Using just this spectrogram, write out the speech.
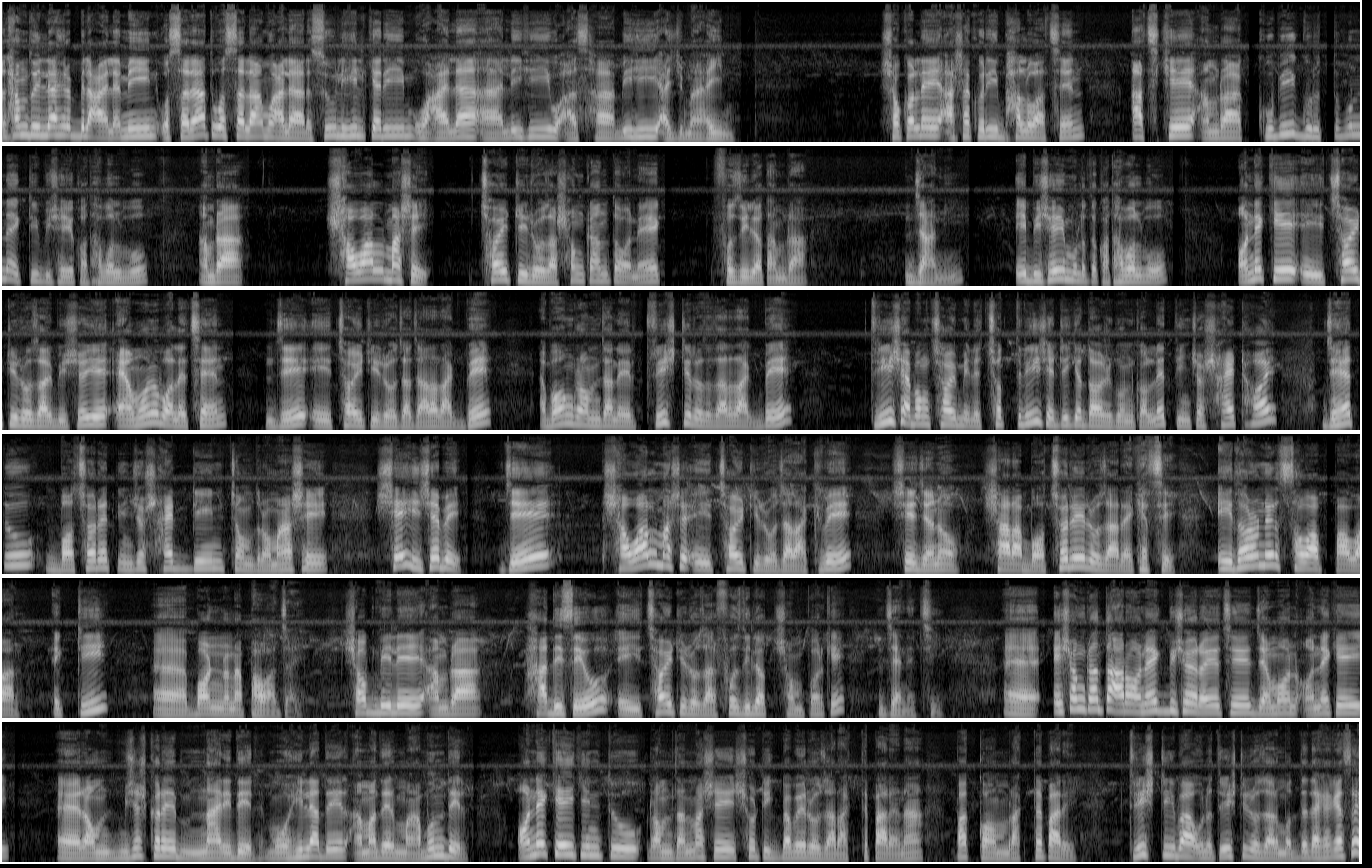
আলহামদুলিল্লাহ রবিল আলমিন ওসালাত ওসালাম আলা রসুলহিল করিম ও আলা আলিহি ও আসহাবিহি আজমাইন। সকলে আশা করি ভালো আছেন। আজকে আমরা খুবই গুরুত্বপূর্ণ একটি বিষয়ে কথা বলব। আমরা সওয়াল মাসে ছয়টি রোজা সংক্রান্ত অনেক ফজিলত আমরা জানি। এই বিষয়ে মূলত কথা বলব। অনেকে এই ছয়টি রোজার বিষয়ে এমনও বলেছেন যে এই ছয়টি রোজা যারা রাখবে এবং রমজানের ত্রিশটি রোজা যারা রাখবে, ত্রিশ এবং ছয় মিলে ছত্রিশ, এটিকে দশ গুণ করলে তিনশো ষাট হয়। যেহেতু বছরে তিনশো ষাট দিন চন্দ্র মাসে, সেই হিসেবে যে শাওয়াল মাসে এই ছয়টি রোজা রাখবে, সে যেন সারা বছরে রোজা রেখেছে। এই ধরনের সওয়াব পাওয়ার একটি বর্ণনা পাওয়া যায়। সব মিলে আমরা হাদিসেও এই ছয়টি রোজার ফজিলত সম্পর্কে জেনেছি। এই সংক্রান্ত আরও অনেক বিষয় রয়েছে, যেমন অনেকেই রম, বিশেষ করে নারীদের, মহিলাদের, আমাদের মা বোনদের, অনেকেই কিন্তু রমজান মাসে সঠিকভাবে রোজা রাখতে পারে না বা কম রাখতে পারে। ত্রিশটি বা উনত্রিশটি রোজার মধ্যে দেখা গেছে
